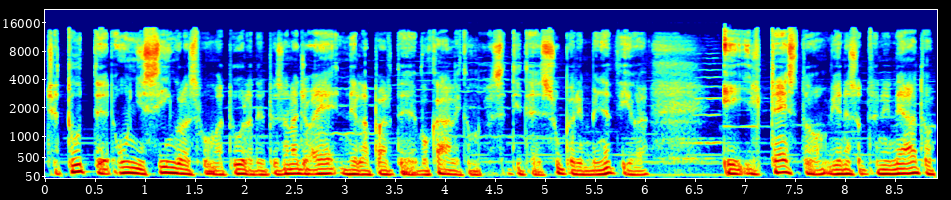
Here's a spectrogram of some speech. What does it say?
cioè tutte, ogni singola sfumatura del personaggio è nella parte vocale, come sentite è super impegnativa e il testo viene sottolineato.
